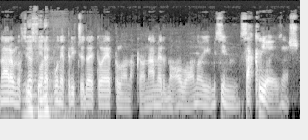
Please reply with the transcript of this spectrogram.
Naravno, svi su one pune priče da je to Apple, ono, kao namerno ovo, ono, i mislim, sakrio je, znaš.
